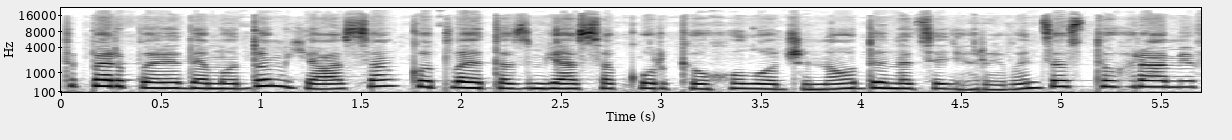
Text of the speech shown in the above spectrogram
Тепер перейдемо до м'яса. Котлета з м'яса курки охолоджена 11 гривень за 100 грамів.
